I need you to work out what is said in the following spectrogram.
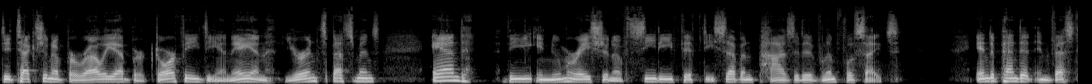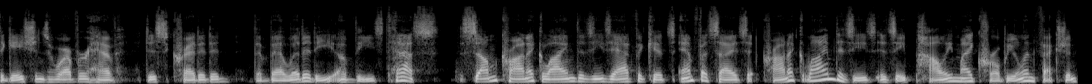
detection of Borrelia burgdorferi DNA in urine specimens, and the enumeration of CD57 positive lymphocytes. Independent investigations, however, have discredited the validity of these tests. Some chronic Lyme disease advocates emphasize that chronic Lyme disease is a polymicrobial infection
